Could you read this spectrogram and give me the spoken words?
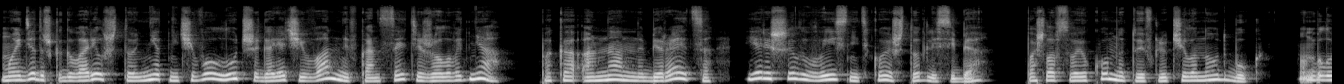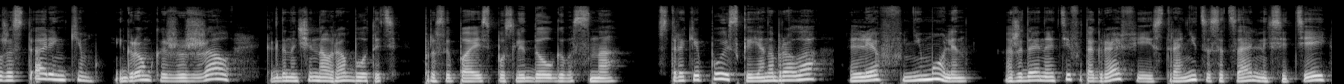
Мой дедушка говорил, что нет ничего лучше горячей ванны в конце тяжелого дня. Пока она набирается, я решила выяснить кое-что для себя. Пошла в свою комнату и включила ноутбук. Он был уже стареньким и громко жужжал, когда начинал работать, просыпаясь после долгого сна. В строке поиска я набрала «Лев Немолин», ожидая найти фотографии и страницы социальных сетей,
